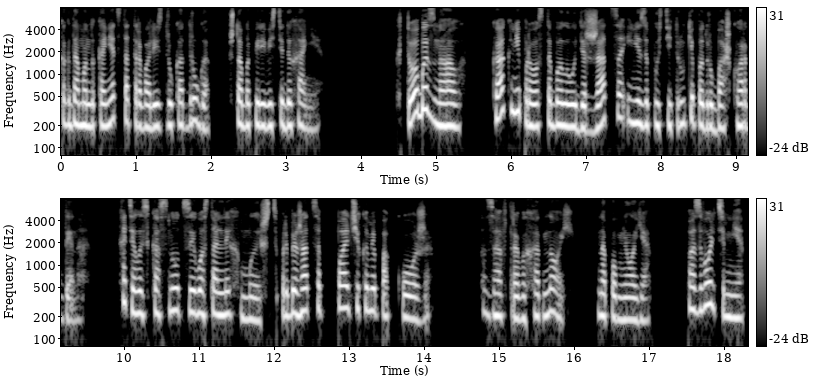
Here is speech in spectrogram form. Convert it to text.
когда мы наконец-то оторвались друг от друга, чтобы перевести дыхание. Кто бы знал, как непросто было удержаться и не запустить руки под рубашку Ордена. Хотелось коснуться его стальных мышц, пробежаться пальчиками по коже. «Завтра выходной», — напомнила я. «Позвольте мне».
